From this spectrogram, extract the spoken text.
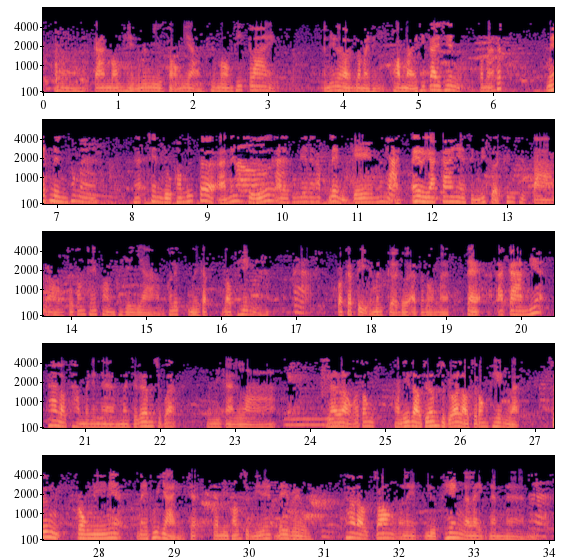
การมองเห็นมันมีสองอย่างคือมองที่ใกล้ อันนี้เราเราหมายถึงความหมายที่ใกล้เช่น ประมาณสักเมตรหนึ่งเข้ามานะเช่นดูคอมพิวเตอร์อ่านหนังสืออ๋อค่ะอะไรพวกนี้นะครับ เล่นเกมทั้งหลายค่ะไอ้ระยะใกล้เนี่ยสิ่งที่เกิดขึ้นคือตาเราจะต้องใช้ความพยายามเขาเรียกเหมือนกับเราเพ่งนะฮะค่ะปกติมันเกิดโดยอัตโนมัติ แต่อาการเนี้ยถ้าเราทำไปนานๆมันจะเริ่มรู้สึกว่ามันมีการล้าอืมแล้วเราก็ต้องคราวนี้เราจะเริ่มรู้สึกว่าเราจะต้องเพ่งละ ซึ่งตรงนี้เนี่ยในผู้ใหญ่จะจะมีความรู้สึกนี้ได้ได้เร็วอืมถ้าเราจ้องอะไรหรือเพ่งอะไรนานๆเนี่ยค่ะ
